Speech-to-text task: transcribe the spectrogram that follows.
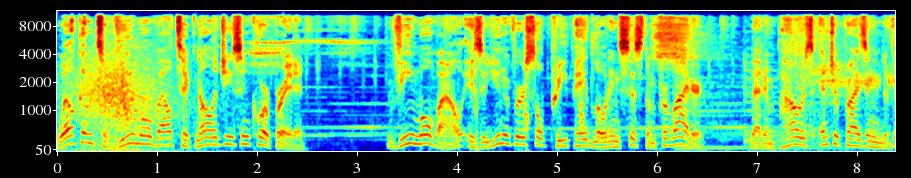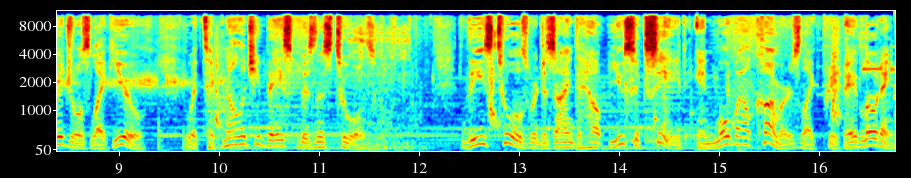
Welcome to V-Mobile Technologies Incorporated. V-Mobile is a universal prepaid loading system provider that empowers enterprising individuals like you with technology-based business tools. These tools were designed to help you succeed in mobile commerce like prepaid loading.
